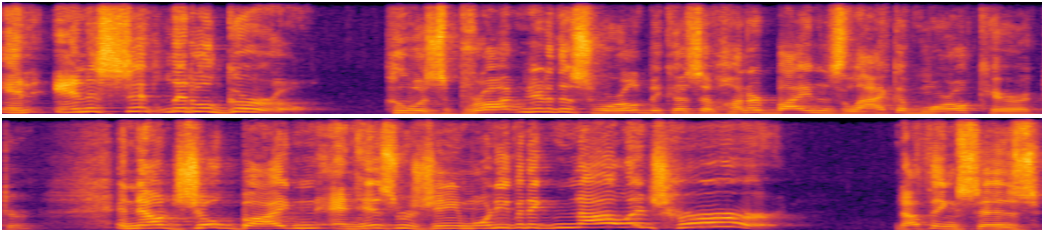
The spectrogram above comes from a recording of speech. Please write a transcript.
An innocent little girl who was brought into this world because of Hunter Biden's lack of moral character. And now Joe Biden and his regime won't even acknowledge her. Nothing says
